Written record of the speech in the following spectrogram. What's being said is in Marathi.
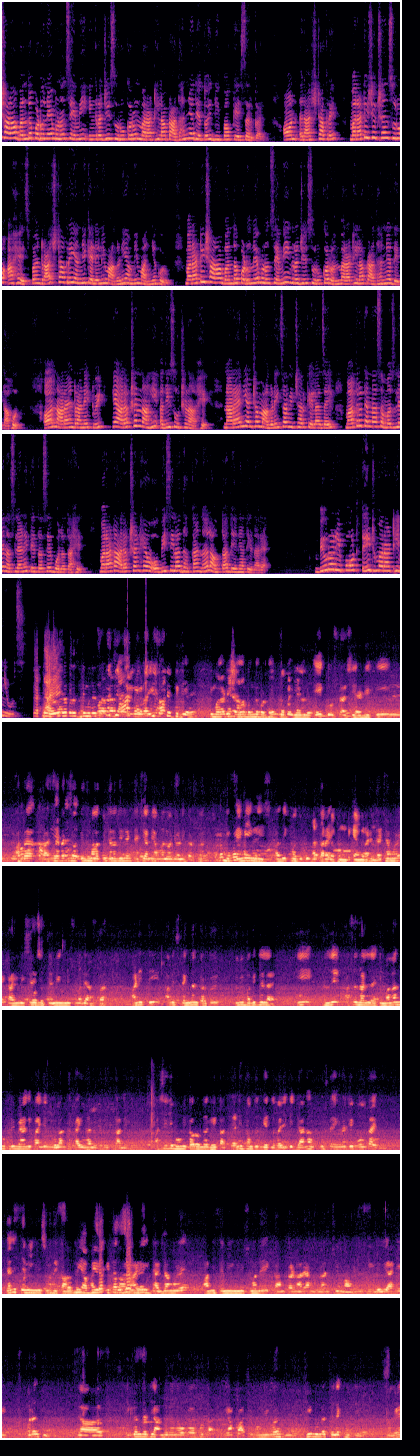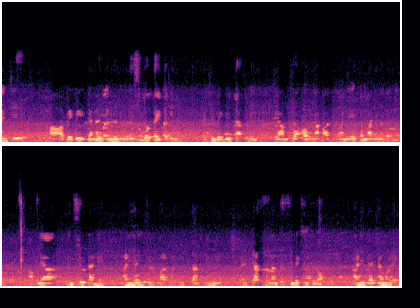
शाळा बंद पडू नये म्हणून सेमी इंग्रजी सुरू करून मराठीला प्राधान्य देतोय दीपक केसरकर. ऑन राज ठाकरे. मराठी शिक्षण सुरू आहेच पण राज ठाकरे यांनी केलेली मागणी आम्ही मान्य करू. मराठी शाळा बंद पडू नये म्हणून सेमी इंग्रजी सुरू करून मराठीला प्राधान्य देत आहोत. ऑन नारायण राणे ट्विट हे आरक्षण नाही अधिसूचना आहे. नारायण यांच्या मागणीचा विचार केला जाईल मात्र त्यांना समजले नसल्याने ते तसे बोलत आहेत. मराठा आरक्षण हे ओबीसीला धक्का न लावता देण्यात येणार आहे. ब्युरो रिपोर्ट तेज मराठी न्यूज. आहे की मराठी शाळा बंद पडतात एक गोष्ट अशी आहे की आता राजसाहेबांनी तुम्हाला सूचना दिली आणि त्याची आम्ही अंमलबजावणी करतोय की सेमी इंग्लिश अधिक मजबूत करायचं. आणि त्याच्यामुळे काही विषय सेमी इंग्लिशमध्ये असतात आणि ते आम्ही स्ट्रेंगन करतोय. तुम्ही बघितलेलं आहे की हल्ली असं झालेलं आहे की मला नोकरी मिळाली पाहिजे मुलांचं काही झालं तरी चालेल. अशी जी भूमिका मुलं घेतात त्यांनी समजून घेतलं पाहिजे की ज्यांना उत्कृष्ट इंग्रजी बोलता येतं त्यांनी सेमी इंग्लिशमध्ये काम केलं. त्याच्यामुळे आम्ही सेमी इंग्लिशमध्ये काम करणाऱ्या मुलांची मागणी केलेली आहे परंतु एकंदर जी आंदोलनं वगैरे होतात या पार्श्वभूमीवर जी मुलं सिलेक्ट होतील सगळ्यांची वेगळी ज्यांना इंग्रजीमध्ये शिकवता येतं की नाही त्याची वेगळी चाचणी हे आमचं औरंगाबाद म्हणजे संभाजीनगरमध्ये आपल्या इन्स्टिट्यूट आहे आणि ह्या इन्स्टिट्यूट मार्फत ही चाचणी होईल आणि त्याच मुलांचं सिलेक्शन सुद्धा होईल. आणि त्याच्यामुळे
